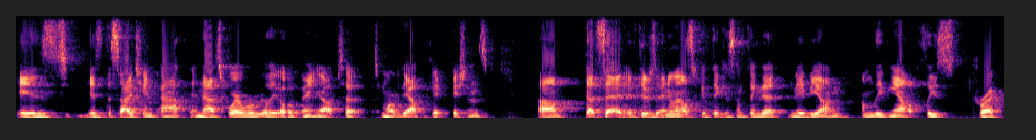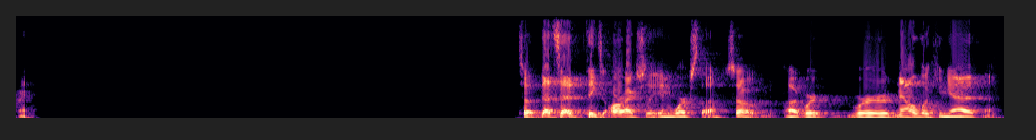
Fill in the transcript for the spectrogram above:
is is the sidechain path, and that's where we're really opening up to, to more of the applications. Um, that said, if there's anyone else who could think of something that maybe I'm I'm leaving out, please correct me. So that said, things are actually in works though. So uh, we're we're now looking at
